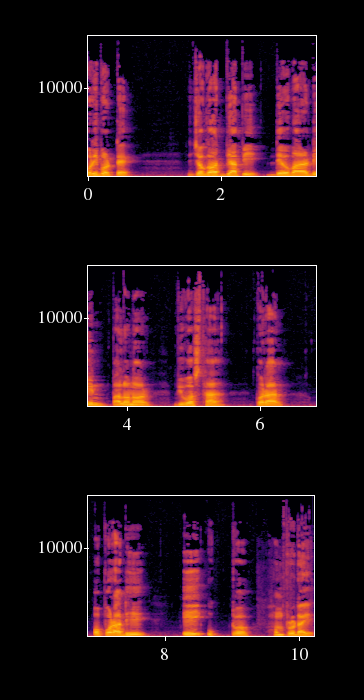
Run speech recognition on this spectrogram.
পৰিৱৰ্তে জগতব্যাপী দেওবাৰ দিন পালনৰ ব্যৱস্থা কৰাৰ অপৰাধী এই উক্ত সম্প্ৰদায়ে।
